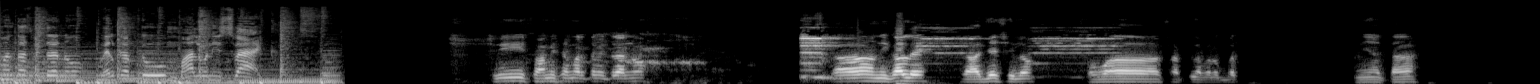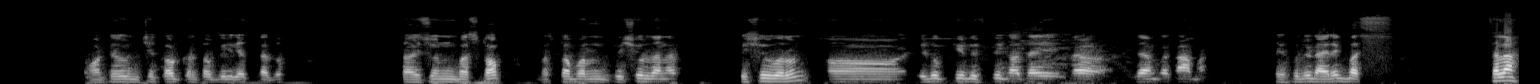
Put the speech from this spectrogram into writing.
म्हणतात मित्रांनो? Welcome to Malvani swag Shri Swami Samarth मित्रांनो. निघालोय राजेश हिलो सव्वा सातला बरोबर. आणि आता हॉटेल चेकआउट करतो बिल घेतला तो. इथून बस स्टॉप बस स्टॉपवरून त्रिशूर जाणार. त्रिशूरवरून इडुक्की डिस्ट्रिक्ट आता आहे आमचं काम आहे ते डायरेक्ट बस चला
